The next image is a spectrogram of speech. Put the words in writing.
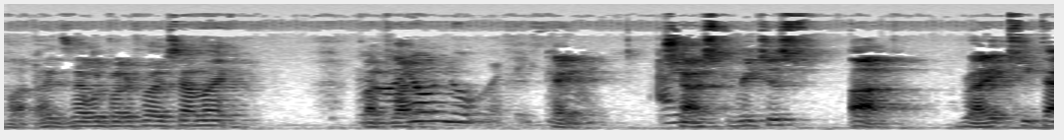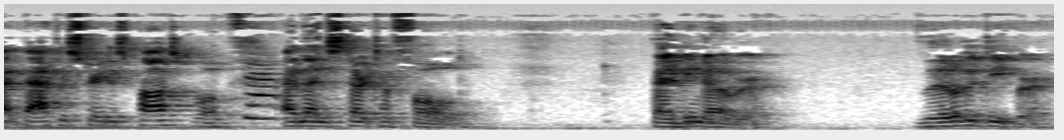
Flat, flat. Is that what butterflies sound like? No, Flap, I don't know what they sound Okay. like. Chest reaches up, right? Keep that back as straight as possible. And then start to fold. Bending over. Little bit deeper.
